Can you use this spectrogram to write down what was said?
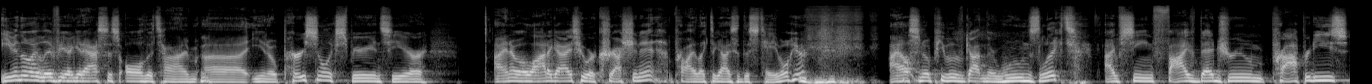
even though I live here, I get asked this all the time. Uh, you know, personal experience here. I know a lot of guys who are crushing it, probably like the guys at this table here. I also know people who've gotten their wounds licked. I've seen five bedroom properties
